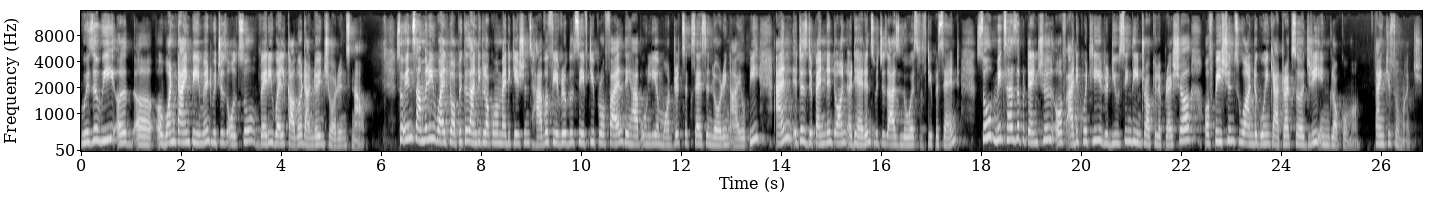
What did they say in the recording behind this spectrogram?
vis-a-vis a one-time payment, which is also very well covered under insurance now. So, in summary, while topical anti-glaucoma medications have a favorable safety profile, they have only a moderate success in lowering IOP, and it is dependent on adherence, which is as low as 50%. So, MIGS has the potential of adequately reducing the intraocular pressure of patients who are undergoing cataract surgery in glaucoma. Thank you so much.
